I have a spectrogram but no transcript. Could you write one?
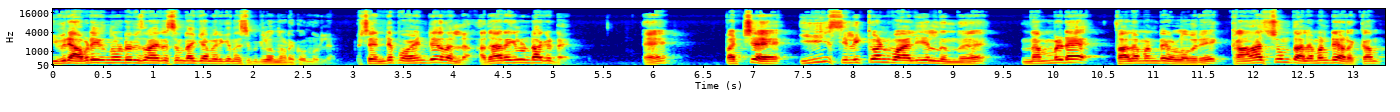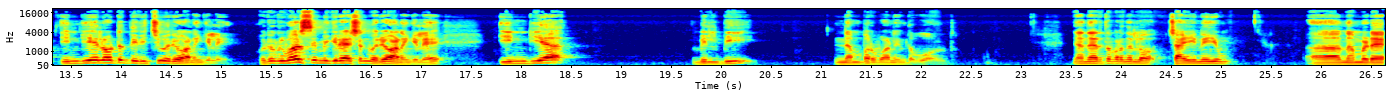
ഇവർ അവിടെ ഇരുന്നുകൊണ്ട് ഒരു വൈറസ് ഉണ്ടാക്കി അമേരിക്ക നശിപ്പിക്കലൊന്നും നടക്കൊന്നുമില്ല. പക്ഷെ എന്റെ പോയിന്റ് അതല്ല. അതാരെങ്കിലും ഉണ്ടാക്കട്ടെ. ഏ? പക്ഷേ ഈ സിലിക്കോൺ വാലിയിൽ നിന്ന് നമ്മുടെ തലമണ്ടയുള്ളവരെ കാശും തലമണ്ട അടക്കം ഇന്ത്യയിലോട്ട് തിരിച്ചു വരുവാണെങ്കിൽ ഒരു റിവേഴ്സ് ഇമിഗ്രേഷൻ വരുവാണെങ്കിൽ India will be number one in the world ഞാൻ നേരത്തെ പറഞ്ഞല്ലോ ചൈനയും നമ്മുടെ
